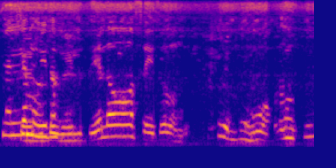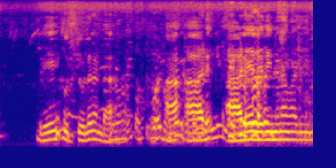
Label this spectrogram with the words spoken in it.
നല്ല മൊയ്തോ. എല്ലാ സൈസുകളും ഉണ്ട് തിന്നണ മാതിരി.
